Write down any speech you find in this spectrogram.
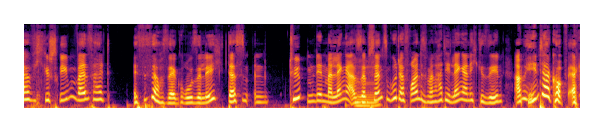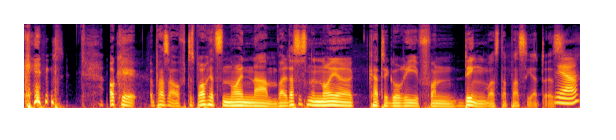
hab ich geschrieben, weil es halt, es ist auch sehr gruselig, dass ein Typen, den man länger, also selbst Mhm. wenn es ein guter Freund ist, man hat ihn länger nicht gesehen, am Hinterkopf erkennt. Okay, pass auf, das braucht jetzt einen neuen Namen, weil das ist eine neue Kategorie von Dingen, was da passiert ist. Ja.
